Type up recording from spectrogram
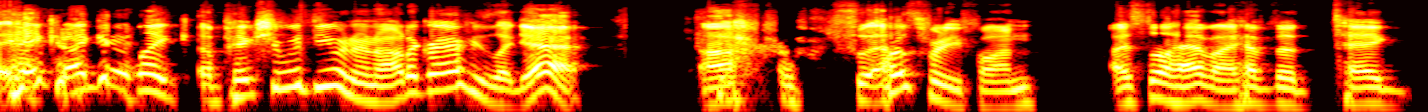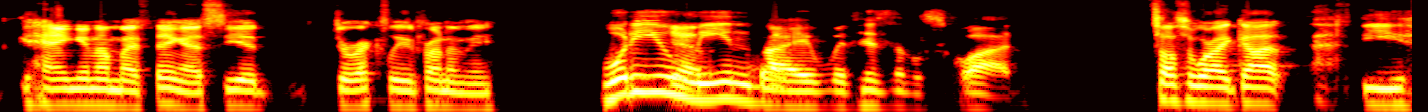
hey, can I get like a picture with you and an autograph? He's like, yeah. Uh, so that was pretty fun. I still have. I have the tag hanging on my thing. I see it directly in front of me. What do you Yeah. mean by with his little squad? It's also where I got the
